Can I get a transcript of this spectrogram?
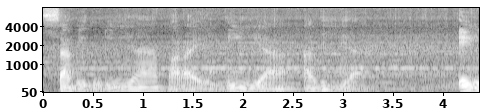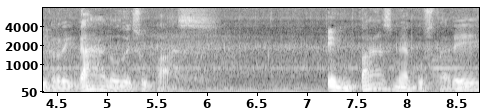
sabiduría para el día a día, el regalo de su paz. En paz me acostaré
